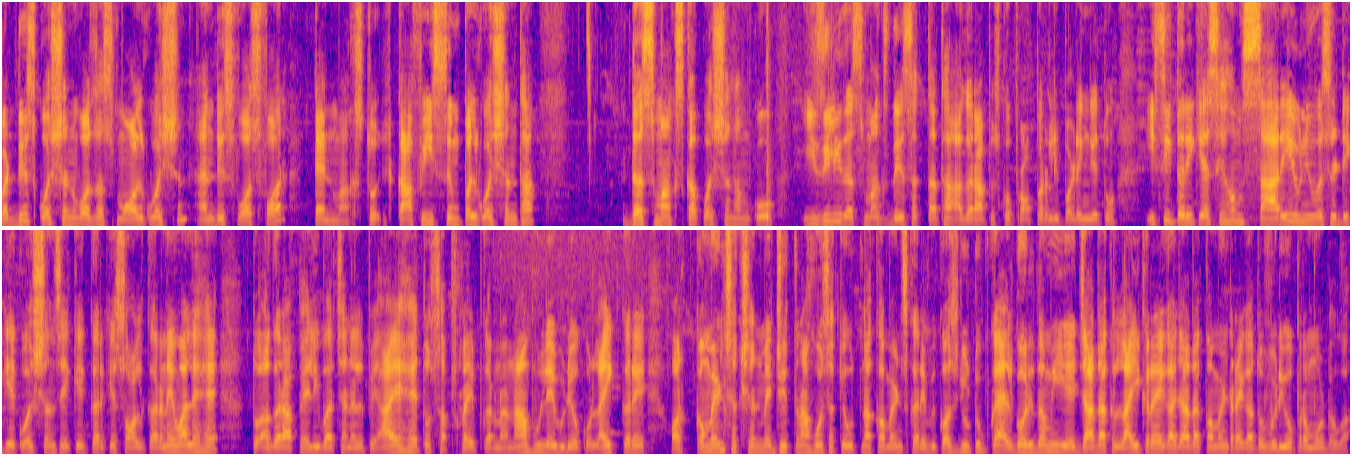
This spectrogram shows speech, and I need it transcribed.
but this question was a small question and this was for 10 marks. तो काफ़ी सिंपल क्वेश्चन था। दस मार्क्स का क्वेश्चन हमको इजीली दस मार्क्स दे सकता था, अगर आप इसको प्रॉपरली पढ़ेंगे तो। इसी तरीके से हम सारे यूनिवर्सिटी के क्वेश्चन एक एक करके सॉल्व करने वाले हैं। तो अगर आप पहली बार चैनल पे आए हैं तो सब्सक्राइब करना ना भूले, वीडियो को लाइक करें और कमेंट सेक्शन में जितना हो सके उतना कमेंट्स करें बिकॉज़ यूट्यूब का एल्गोरिदम ही है ज़्यादा लाइक रहेगा, ज़्यादा कमेंट रहेगा तो वीडियो प्रमोट होगा।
